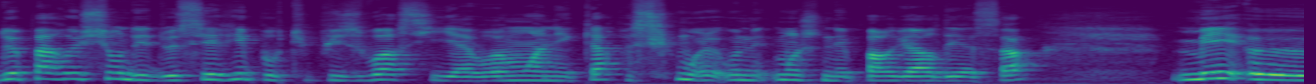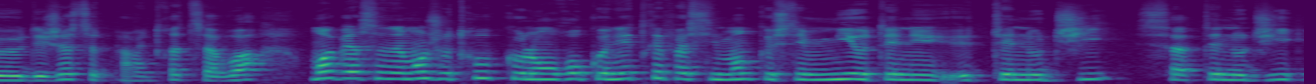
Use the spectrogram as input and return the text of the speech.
de parution des deux séries pour que tu puisses voir s'il y a vraiment un écart parce que moi honnêtement je n'ai pas regardé à ça. Mais euh, déjà, ça te permettra de savoir. Moi, personnellement, je trouve que l'on reconnaît très facilement que c'est Mio Tenoji, sa Tenoji,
